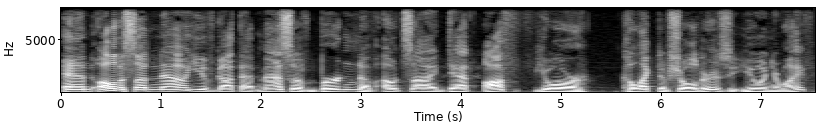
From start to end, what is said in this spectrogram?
And all of a sudden now you've got that massive burden of outside debt off your collective shoulders, you and your wife,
